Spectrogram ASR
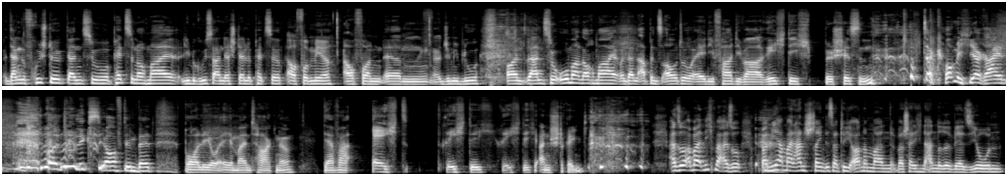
Dann gefrühstückt, dann zu Petze nochmal. Liebe Grüße an der Stelle, Petze. Auch von mir. Auch von ähm, Jimmy Blue. Und dann zu Oma nochmal und dann ab ins Auto. Ey, die Fahrt, die war richtig beschissen. da komme ich hier rein und du liegst hier auf dem Bett. Boah, Leo, ey, mein Tag, ne? Der war echt richtig, richtig anstrengend. Also, aber nicht mal, also bei mir mein anstrengend ist natürlich auch nochmal wahrscheinlich eine andere Version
